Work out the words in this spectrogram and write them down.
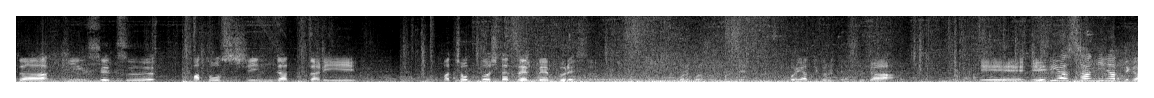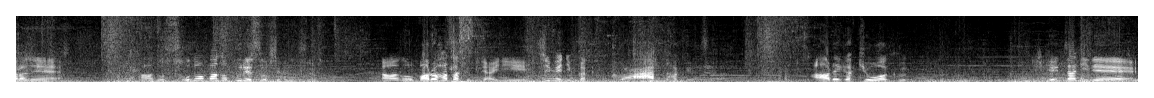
た近接、まあ、突進だったり、まあ、ちょっとした全面ブレス。これこれこれこれね。これやってくるんですが、えー、エリア3になってからねあのその場のブレスをしてくるんですよ。あのバルハザクみたいに地面に向かってブワーッと吐くやつ。あれが凶悪。下手にね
